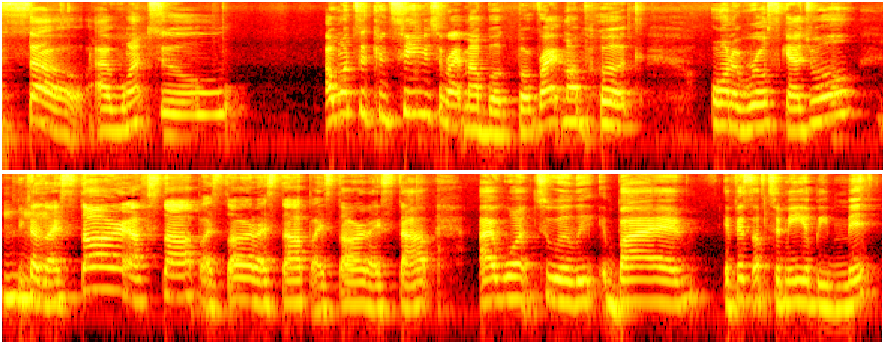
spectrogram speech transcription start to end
So I want to, I want to continue to write my book, but write my book on a real schedule because I start, I stop, I start, I stop, I start, I stop. I want to at least by, if it's up to me, it'll be mid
